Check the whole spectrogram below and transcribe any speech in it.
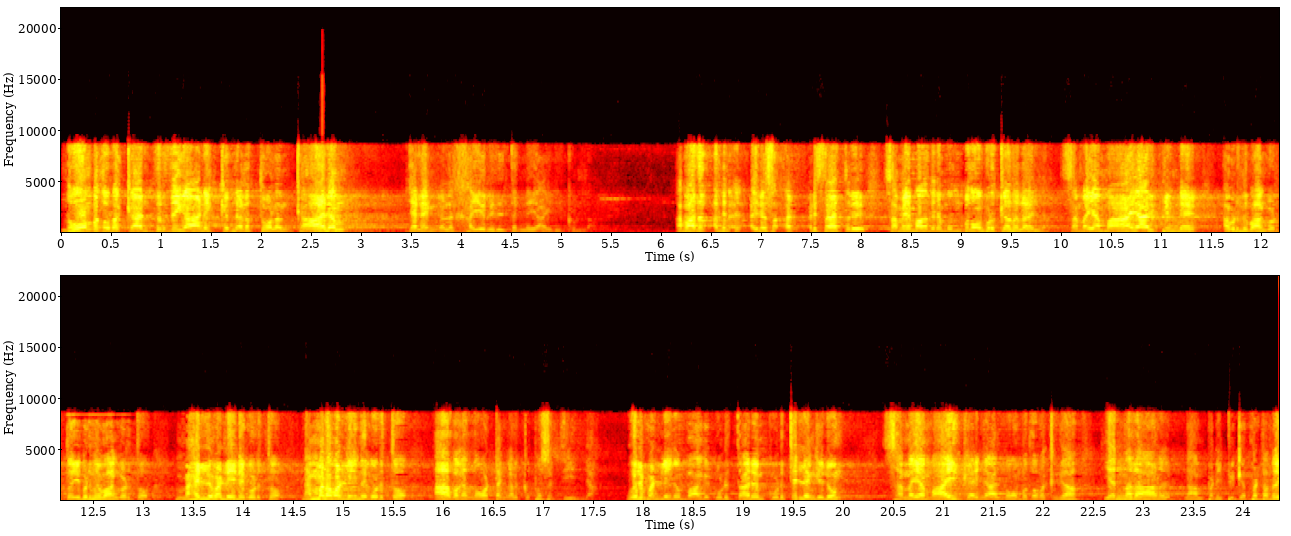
നോമ്പ് തുറക്കാൻ ധൃതി കാണിക്കുന്നിടത്തോളം കാലം ജനങ്ങൾ ഹൈറിൽ തന്നെയായിരിക്കുന്ന. അപ്പൊ അത് അതിന് അതിന് അടിസ്ഥാനത്തിൽ സമയമാകുന്നതിന് മുമ്പ് നോമ്പ് കൊടുക്കുക എന്നുള്ളതല്ല. സമയമായാൽ പിന്നെ അവിടുന്ന് വാങ്ങിക്കൊടുത്തോ ഇവിടുന്ന് വാങ്ങിക്കൊടുത്തോ മഹല്ല് പള്ളിയിൽ കൊടുത്തോ നമ്മളെ പള്ളിയിൽ നിന്ന് കൊടുത്തോ ആ വക നോട്ടങ്ങൾക്ക് പ്രസക്തിയില്ല. ഒരു പള്ളിയിലും വാങ്ങി കൊടുത്താലും കൊടുത്തില്ലെങ്കിലും സമയമായി കഴിഞ്ഞാൽ നോമ്പ് തുറക്കുക എന്നതാണ് നാം പഠിപ്പിക്കപ്പെട്ടത്.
